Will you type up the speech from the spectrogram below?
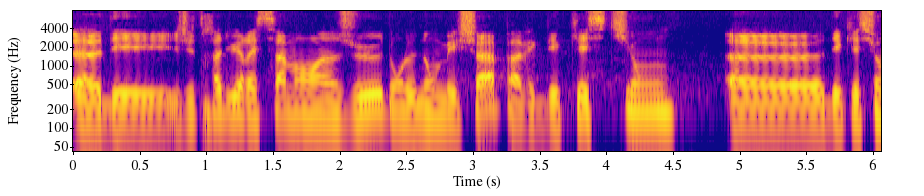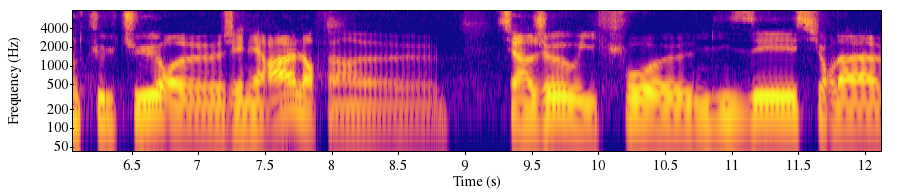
euh, des. J'ai traduit récemment un jeu dont le nom m'échappe avec des questions, euh, des questions de culture euh, générale. Enfin, euh, c'est un jeu où il faut euh, miser sur la.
